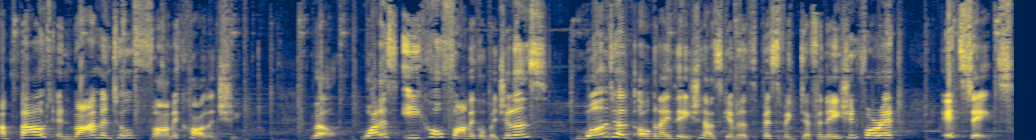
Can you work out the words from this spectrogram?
about environmental pharmacology. Well, what is eco pharmacovigilance? World Health Organization has given a specific definition for it. It states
